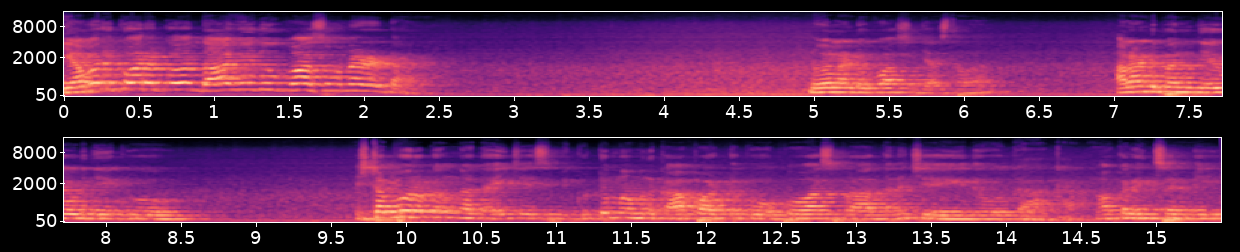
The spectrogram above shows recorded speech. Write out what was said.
ఎవరి కొరకో? దావీదు ఉపవాసం ఉన్నాడంట. నువ్వు అలాంటి ఉపవాసం చేస్తావా? అలాంటి పని దేవుడు నీకు ఇష్టపూర్వకంగా దయచేసి మీ కుటుంబమును కాపాడుటకు ఉపవాస ప్రార్థన చేయదు గాక మోకరించండి.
